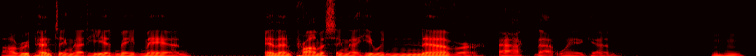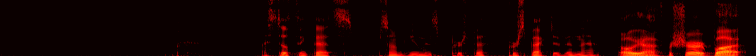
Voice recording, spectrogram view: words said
uh, repenting that he had made man and then promising that he would never act that way again. Mm-hmm. I still think that's some human's perspe- perspective in that. Oh yeah, for sure. But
